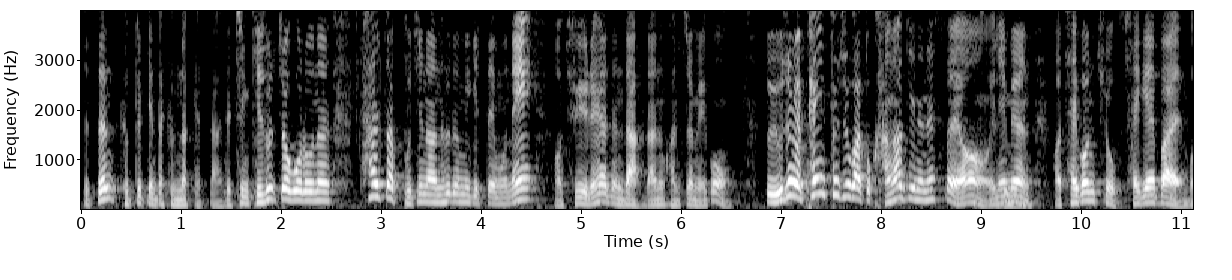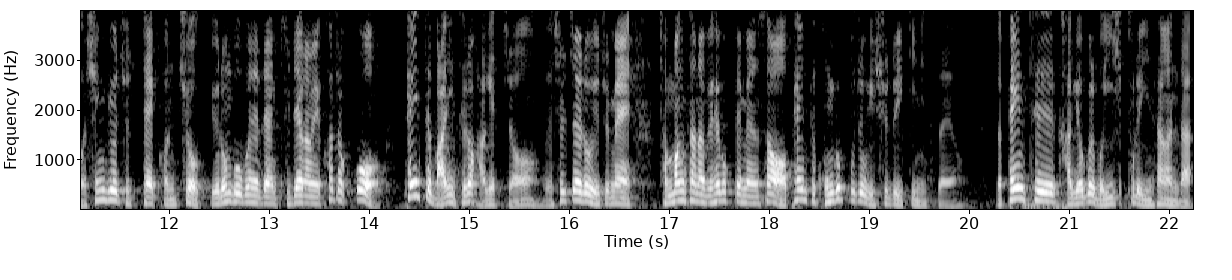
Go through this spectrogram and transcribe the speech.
어쨌든 급등했다 급락했다. 근데 지금 기술적으로는 살짝 부진한 흐름이기 때문에 어, 주의를 해야 된다라는 관점이고 또 요즘에 페인트주가 또 강하기는 했어요. 왜냐면 어, 재건축, 재개발, 뭐 신규 주택 건축 이런 부분에 대한 기대감이 커졌고 페인트 많이 들어가겠죠. 실제로 요즘에 전방 산업이 회복되면서 페인트 공급 부족 이슈도 있긴 있어요. 그래서 페인트 가격을 뭐 20% 인상한다.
